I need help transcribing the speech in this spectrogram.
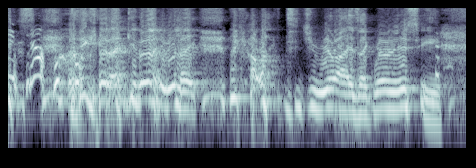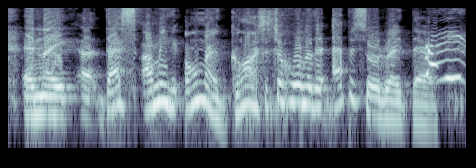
know. like, like, you know what I mean? Like, like how long did you realize? Like, where is he? And like, uh, that's I mean, oh my gosh, that's a whole other episode right there. Right?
